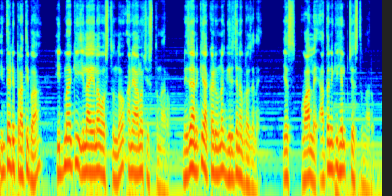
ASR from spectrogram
ఇంతటి ప్రతిభ హిడ్మాకి ఇలా ఎలా వస్తుందో అని ఆలోచిస్తున్నారు. నిజానికి అక్కడ ఉన్న గిరిజన ప్రజలే. ఎస్ వాళ్ళే. అతనికి హెల్ప్ చేస్తున్నారు.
